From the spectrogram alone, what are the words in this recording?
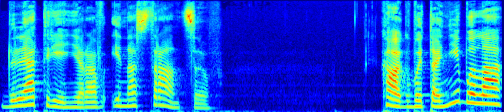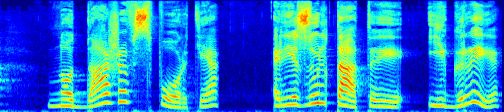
для тренеров-иностранцев. Как бы то ни было, но даже в спорте результаты игры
